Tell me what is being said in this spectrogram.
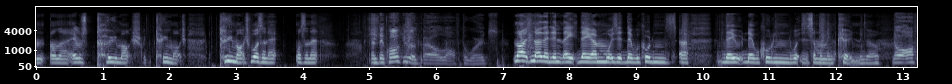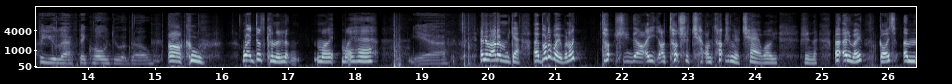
arm, on there, it was too much, like too much, too much, wasn't it? Wasn't it? And they called you a girl afterwards. No, no, they didn't. They, they, um, was it? They were calling, uh, they, they were calling, what is it? Someone named Kurt and go. No, after you left, they called you a girl. Oh, cool. Well, it does kind of look my my hair. Yeah. Anyway, I don't really care. Uh, by the way, when I touch, I, I touched a chair. I'm touching a chair while you're sitting there. Uh, anyway, guys, um,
